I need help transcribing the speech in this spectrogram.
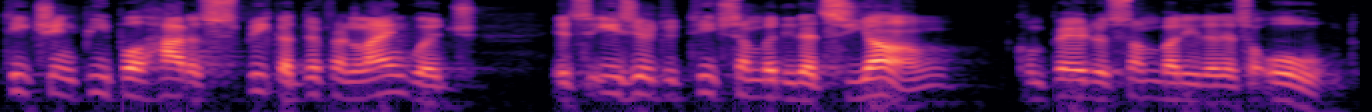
teaching people how to speak a different language, it's easier to teach somebody that's young compared to somebody that is old.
